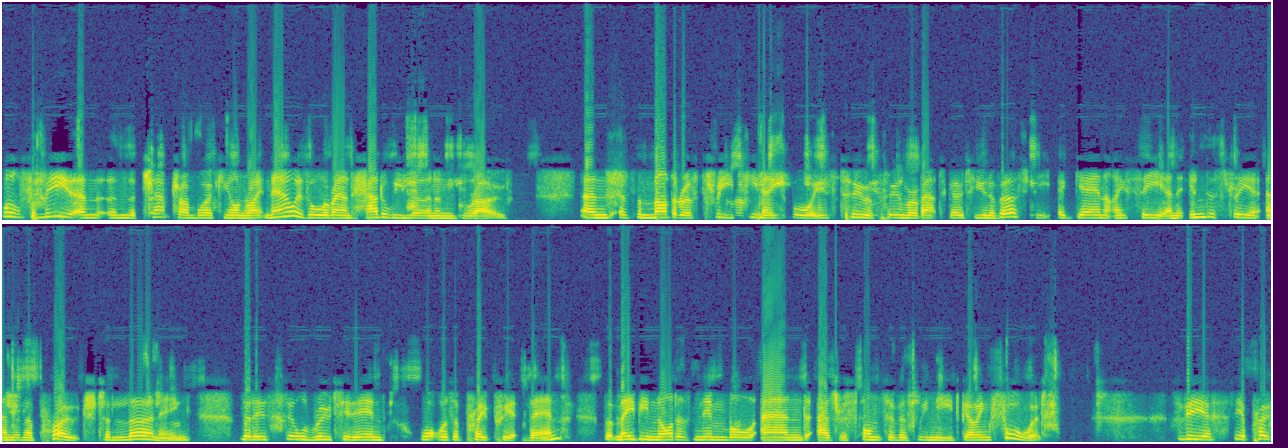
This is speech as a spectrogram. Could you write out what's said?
Well, for me, and, and the chapter I'm working on right now is all around how do we learn and grow. And as the mother of three teenage boys, two of whom are about to go to university, again, I see an industry and an approach to learning that is still rooted in what was appropriate then, but maybe not as nimble and as responsive as we need going forward the the approach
